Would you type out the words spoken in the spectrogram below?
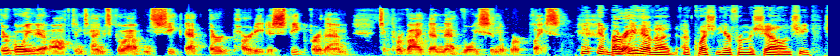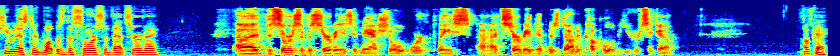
they're going to oftentimes go out and seek that third party to speak for them to provide them that voice in the workplace. And, and Bert, right. we have a, a question here from Michelle, and she she missed it. What was the source of that survey? Uh, the source of a survey is a national workplace uh, survey that was done a couple of years ago. Okay,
